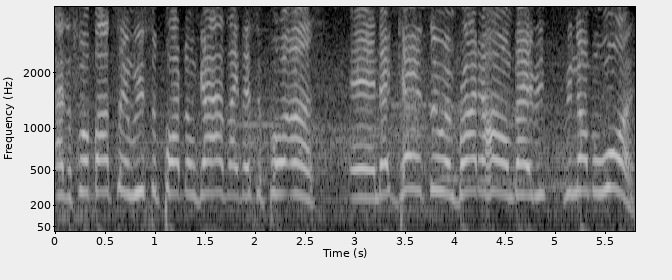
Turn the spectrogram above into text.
as a football team, we support them guys like they support us. And they came through and brought it home, baby. We number one.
